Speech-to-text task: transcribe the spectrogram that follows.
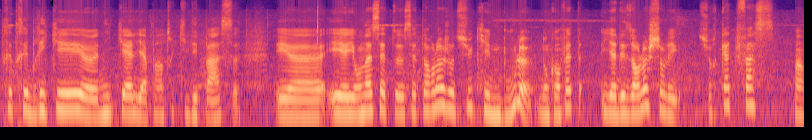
très très briqué, euh, nickel, il n'y a pas un truc qui dépasse. Et, euh, on a cette, horloge au-dessus qui est une boule. Donc en fait, il y a des horloges sur, les, sur quatre faces, enfin,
